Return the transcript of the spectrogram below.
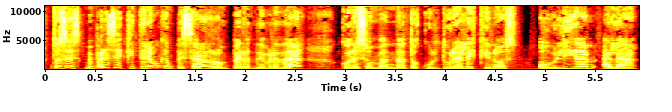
Entonces, me parece que tenemos que empezar a romper de verdad con esos mandatos culturales que nos obligan a la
